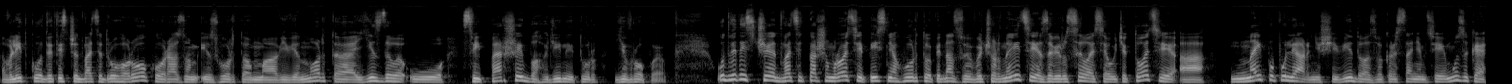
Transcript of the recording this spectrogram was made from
Влітку 2022 року разом із гуртом Вів'ян Морт їздили у свій перший благодійний тур Європою. У 2021 році пісня гурту під назвою Вечорниці завірусилася у Тіктоці. А найпопулярніші відео з використанням цієї музики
